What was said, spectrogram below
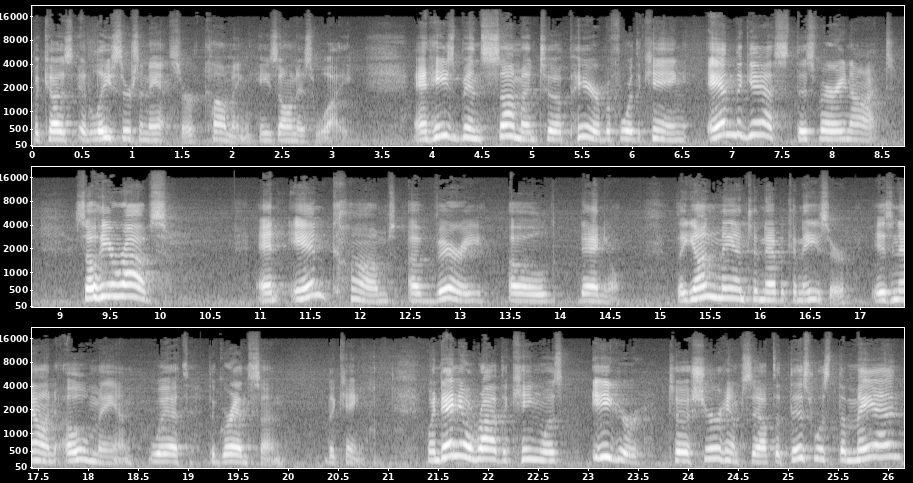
because at least there's an answer coming. He's on his way. And he's been summoned to appear before the king and the guests this very night. So he arrives, and in comes a very old Daniel. The young man to Nebuchadnezzar is now an old man with the grandson, the king. When Daniel arrived, the king was eager to assure himself that this was the man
